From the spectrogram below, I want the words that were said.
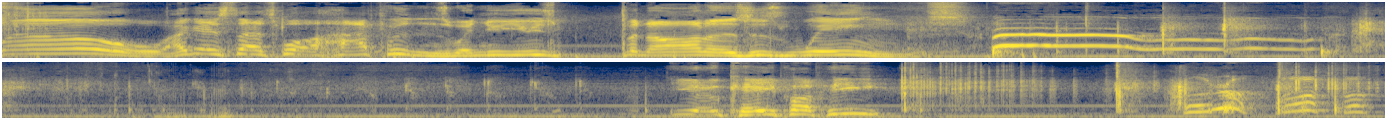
Whoa, I guess that's what happens when you use bananas as wings. You okay, puppy?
